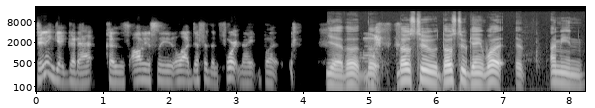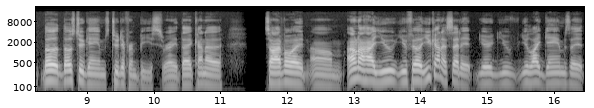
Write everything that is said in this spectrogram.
didn't get good at because obviously a lot different than Fortnite. But Yeah, the the those two those two game what I mean those those two games two different beasts right that kind of so I've always um I don't know how you you feel you kind of said it you you you like games that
